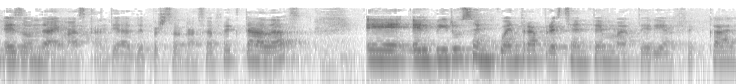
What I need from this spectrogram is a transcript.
es donde hay más cantidad de personas afectadas, eh, el virus se encuentra presente en materia fecal.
